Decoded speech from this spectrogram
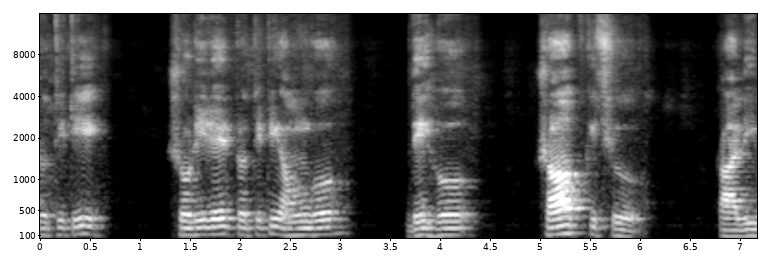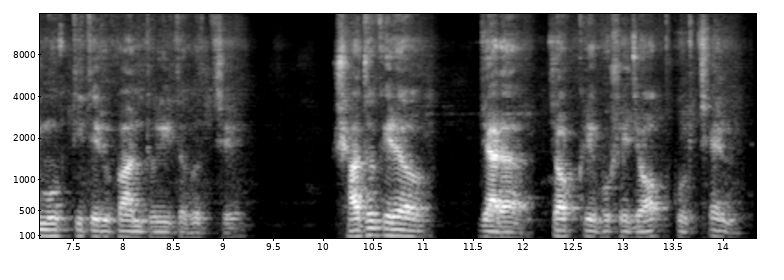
প্রতিটি শরীরের প্রতিটি অঙ্গ, দেহ সব কিছু কালী মূর্তিতে রূপান্তরিত হচ্ছে। সাধকেরাও যারা চক্রে বসে জপ করছেন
